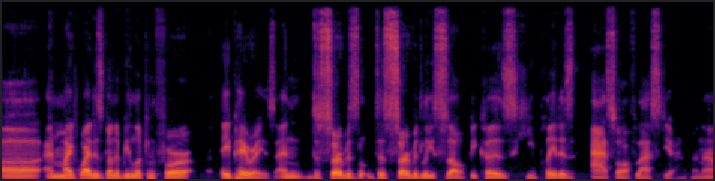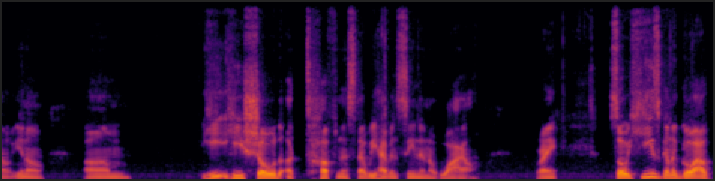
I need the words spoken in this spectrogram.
Uh, and Mike White is going to be looking for a pay raise, and deserves, deservedly so, because he played his ass off last year. Now, you know, um, he he showed a toughness that we haven't seen in a while, right? So he's going to go out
